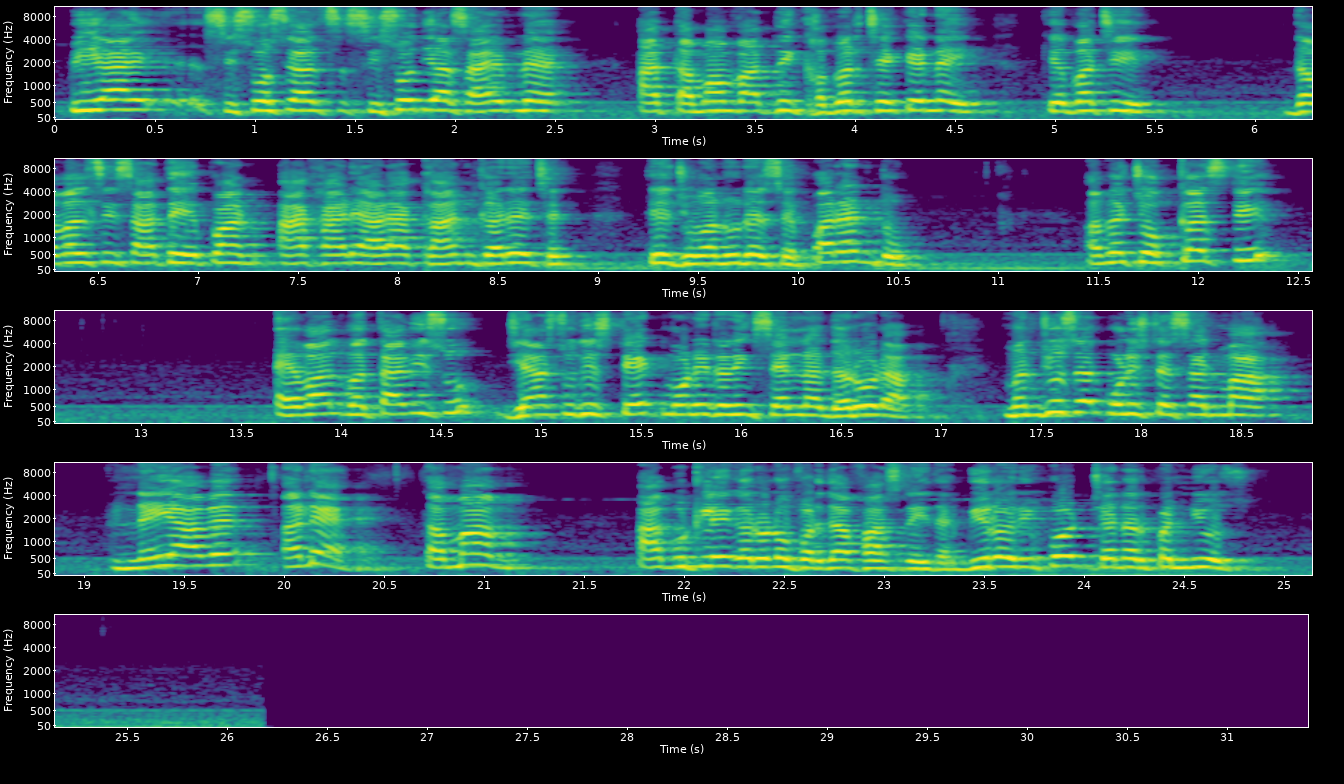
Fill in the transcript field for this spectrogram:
પીઆઈ સિસોદિયા સિસોદિયા સાહેબને આ તમામ વાતની ખબર છે કે નહીં કે પછી ધવલસિંહ સાથે એ પણ આ ખાડે આડા કાન કરે છે તે જોવાનું રહેશે. પરંતુ અમે ચોક્કસથી અહેવાલ બતાવીશું. જ્યાં સુધી સ્ટેટ મોનિટરિંગ સેલના દરોડા મંજુસર પોલીસ સ્ટેશનમાં નહીં આવે અને તમામ આ બુટલેગરોનો પર્દાફાશ નહીં થાય. Bureau report Janarpan news.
